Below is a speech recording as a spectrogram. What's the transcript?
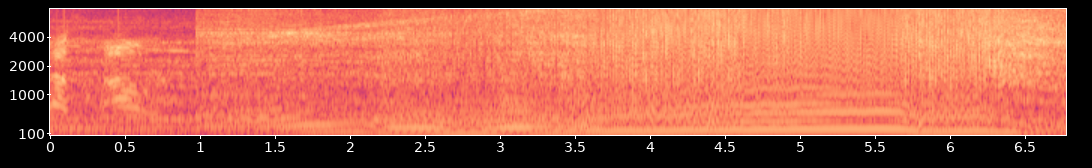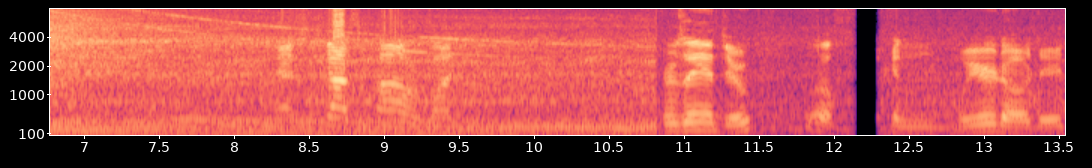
That's power. There's Andrew. What a fucking weirdo, dude.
